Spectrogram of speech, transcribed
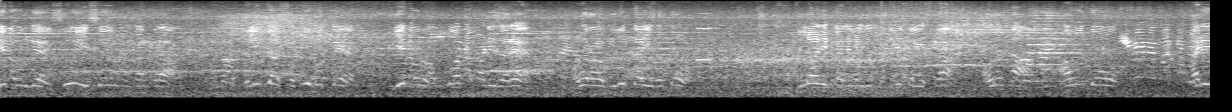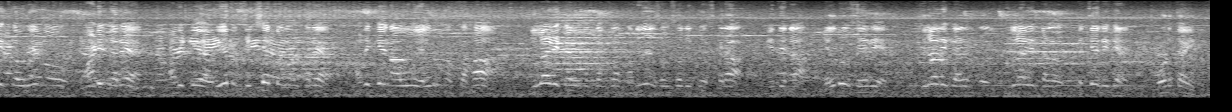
ಏನು ಅವ್ರಿಗೆ ಎಸೆಯೋದ್ರ ಮುಖಾಂತರ ನಮ್ಮ ದಲಿತ ಸಮೂಹಕ್ಕೆ ಏನವರು ಅಪಮಾನ ಮಾಡಿದ್ದಾರೆ, ಅವರ ವಿರುದ್ಧ ಇವತ್ತು ಜಿಲ್ಲಾಧಿಕಾರಿಗಳಿಗೆ ಮನವಿ ಸಲ್ಲಿಸ್ತಾ ಅವರನ್ನು ಆ ಒಂದು ಕಾರ್ಯಕ್ಕೆ ಅವರೇನು ಮಾಡಿದ್ದಾರೆ, ಅದಕ್ಕೆ ಏನು ಶಿಕ್ಷೆ ತಗೊಳ್ತಾರೆ ಅದಕ್ಕೆ ನಾವು ಎಲ್ಲರೂ ಸಹ ಜಿಲ್ಲಾಧಿಕಾರಿ ಮುಖಾಂತರ ಮನವಿ ಸಲ್ಲಿಸೋದಕ್ಕೋಸ್ಕರ ಈ ದಿನ ಎಲ್ಲರೂ ಸೇರಿ ಜಿಲ್ಲಾಧಿಕಾರಿ ಜಿಲ್ಲಾಧಿಕಾರಿ ಕಚೇರಿಗೆ ಕೊಡ್ತಾ ಇದ್ದೀವಿ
